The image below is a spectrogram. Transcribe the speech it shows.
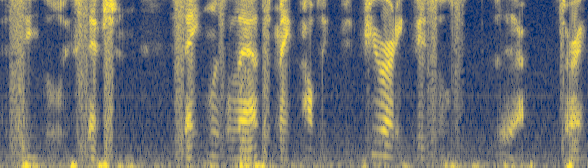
a single exception. Satan was allowed to make public periodic visits. Sorry,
